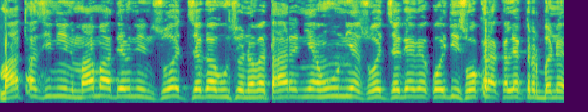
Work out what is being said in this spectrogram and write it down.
માતાજીની ને મામા દેવની ને સોચ જગાવું છું ને હવે તારે ત્યાં હું ત્યાં સોચ જગાવે કોઈ દી છોકરા કલેક્ટર બને.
